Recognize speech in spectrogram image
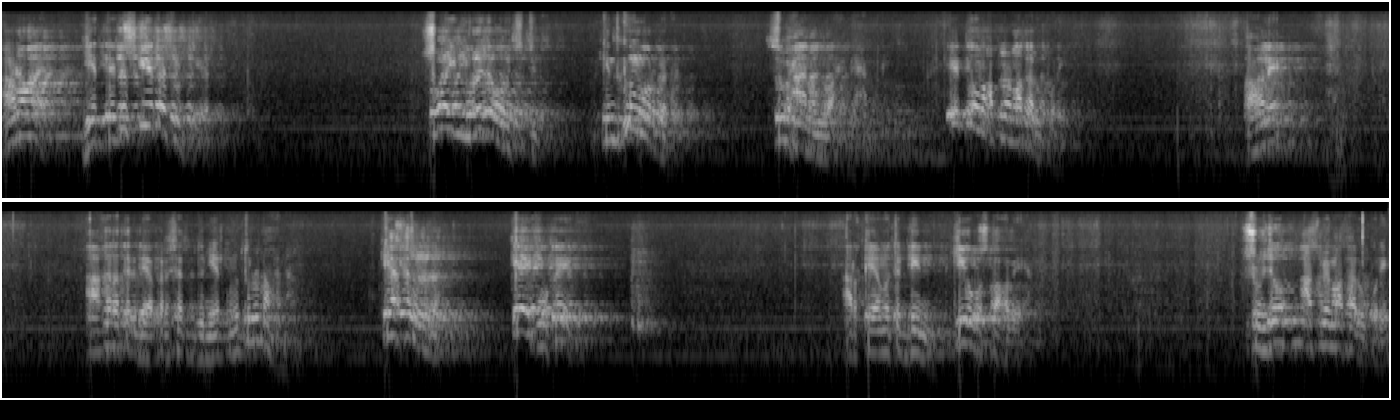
আর নয় যে তেজস্ক্রিয়তা সবাই মরে যাওয়া উচিত ছিল কিন্তু কেউ মরবে না। সুহান আপনার মাথার উপরে। তাহলে, আখারাতের ব্যাপারের সাথে দুনিয়ার কোনো তুলনা হয় না। কে চলে না? কে কে আর কেয়ামতের দিন কি অবস্থা হবে? সূর্য আসবে মাথার উপরে।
